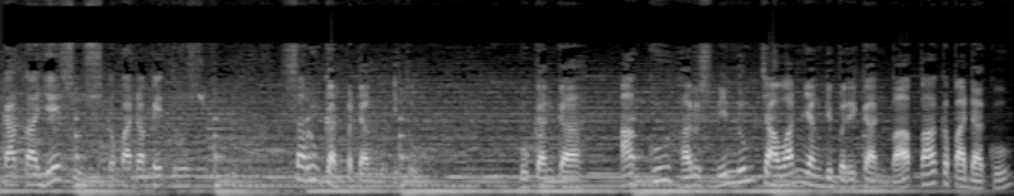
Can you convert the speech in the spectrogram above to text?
Kata Yesus kepada Petrus, Sarukan pedangmu itu. Bukankah aku harus minum cawan yang diberikan Bapa kepadaku?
